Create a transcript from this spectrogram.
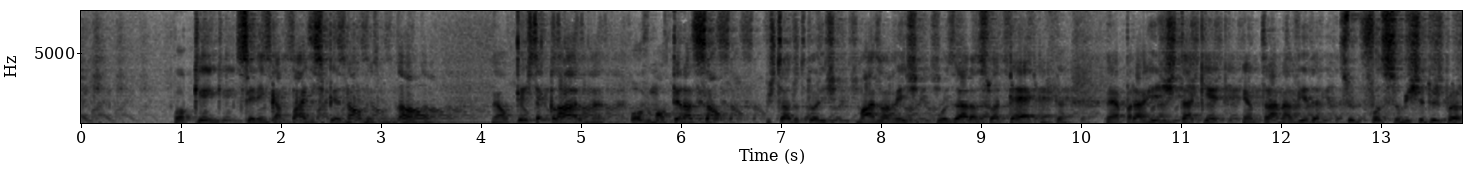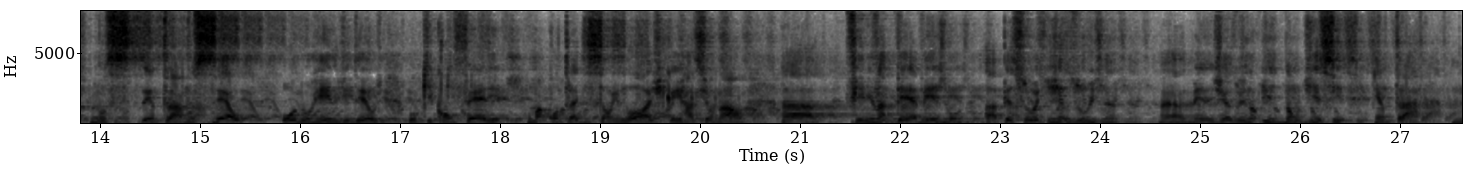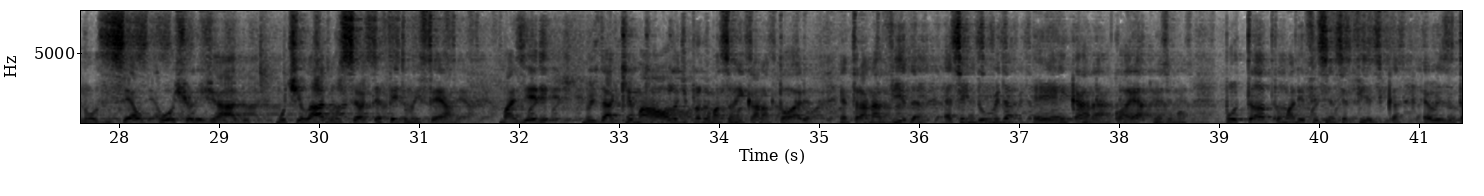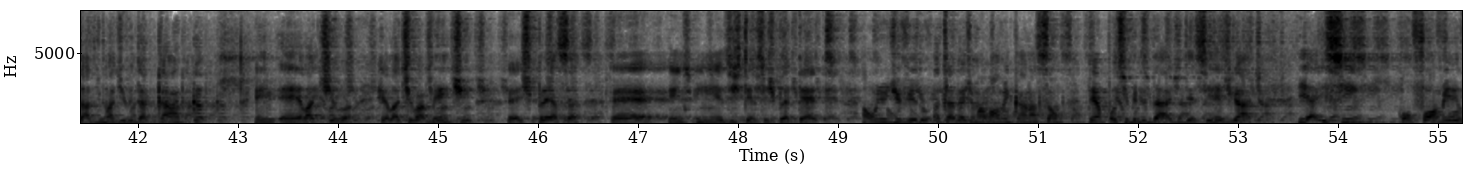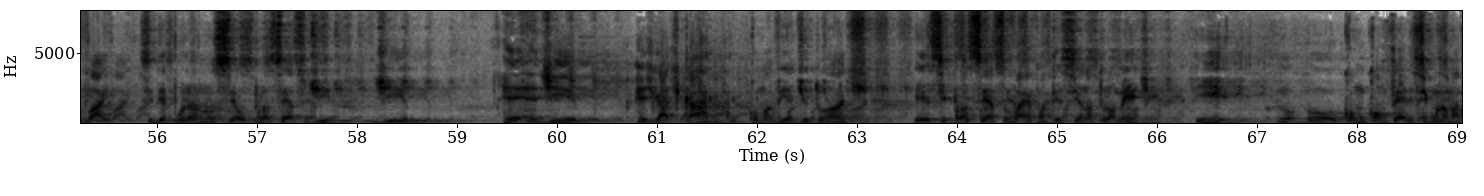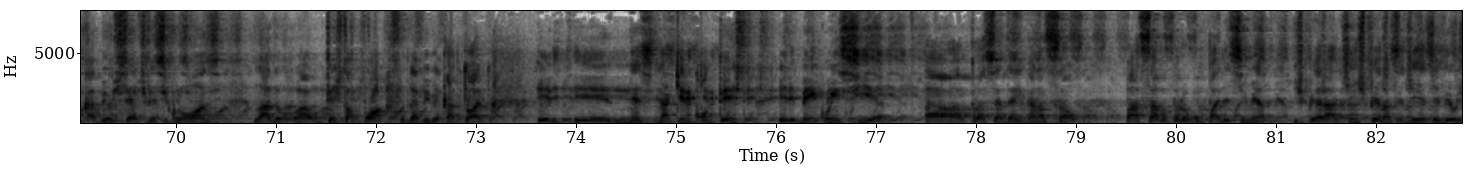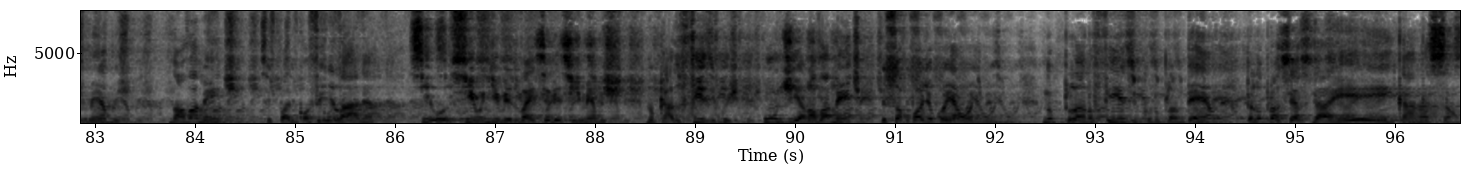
Ok? Seria incapaz desse perdão mesmo? Não. Né? O texto é claro, né? houve uma alteração. Os tradutores, mais uma vez, usaram a sua técnica né, para registrar que entrar na vida fosse substituído no, entrar no céu ou no reino de Deus, o que confere uma contradição ilógica e racional, ah, ferindo até mesmo a pessoa de Jesus. Né? É, Jesus não, não disse entrar no céu coxo, aleijado, mutilado no céu e ter feito no inferno. Mas ele nos dá aqui uma aula de programação reencarnatória. Entrar na vida é sem dúvida reencarnar, correto, meus irmãos? Portanto, uma deficiência física é o resultado de uma dívida kármica em, é, relativa, relativamente é, expressa é, em, em existências pretéritas, onde o indivíduo, através de uma nova encarnação, tem a possibilidade desse resgate, e aí sim, conforme ele vai se depurando no seu processo de, de, de resgate kármico, como havia dito antes, esse processo vai acontecer naturalmente e como confere 2 Macabeus 7, versículo 11, lá do um texto apócrifo da Bíblia Católica, ele, nesse, naquele contexto, ele bem conhecia o processo da reencarnação, passava por algum padecimento, esperar, tinha esperança de receber os membros novamente. Vocês podem conferir lá, né? Se o, se o indivíduo vai receber esses membros, no caso físicos, um dia novamente, isso só pode ocorrer aonde, meu irmão? No plano físico, no plano terreno, pelo processo da reencarnação.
